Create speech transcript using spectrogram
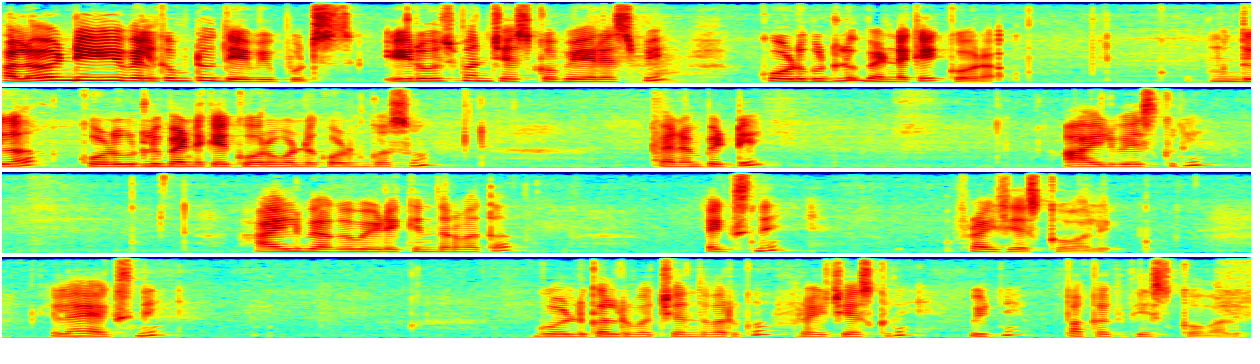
హలో అండి వెల్కమ్ టు దేవి ఫుడ్స్ ఈరోజు మనం చేసుకోబోయే రెసిపీ కోడిగుడ్లు బెండకాయ కూర. ముందుగా కోడిగుడ్లు బెండకాయ కూర వండుకోవడం కోసం పెనం పెట్టి ఆయిల్ వేసుకుని ఆయిల్ బాగా వేడెక్కిన తర్వాత ఎగ్స్ని ఫ్రై చేసుకోవాలి. ఇలా ఎగ్స్ని గోల్డ్ కలర్ వచ్చేంత వరకు ఫ్రై చేసుకుని వీటిని పక్కకి తీసుకోవాలి.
